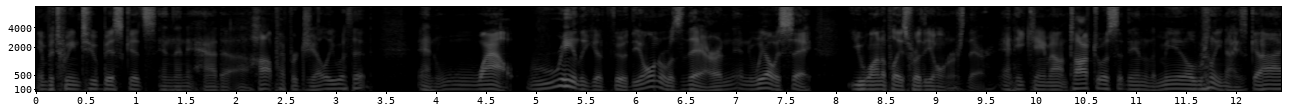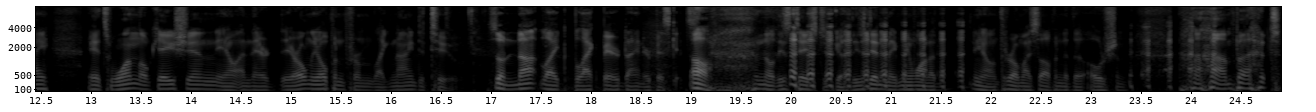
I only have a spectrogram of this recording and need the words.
in between two biscuits, and then it had a, a hot pepper jelly with it. And wow, really good food. The owner was there, and, and we always say you want a place where the owner's there. And he came out and talked to us at the end of the meal. Really nice guy. It's one location, you know, and they're they're only open from like nine to two. So not like Black Bear Diner biscuits. Oh no, these tasted good. These didn't make me want to, you know, throw myself into the ocean. um, but,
